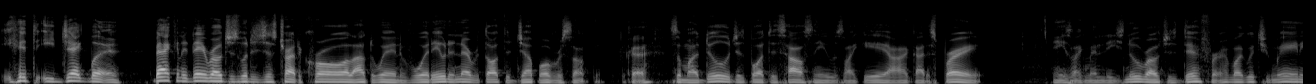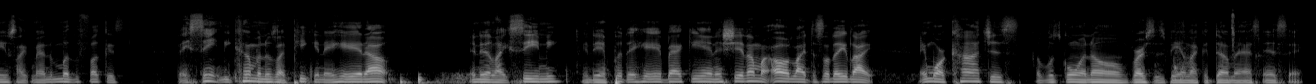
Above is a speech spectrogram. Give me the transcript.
hit the eject button. Back in the day, roaches would have just tried to crawl out the way and avoid. They would have never thought to jump over something. Okay. So my dude just bought this house and he was like, "Yeah, I got it sprayed." And he's like, man, these new roaches different. I'm like, what you mean? He was like, man, the motherfuckers, they seen me coming. It was like peeking their head out, and then like see me, and then put their head back in and shit. I'm like, oh, like so they like they more conscious of what's going on versus being like a dumbass insect.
